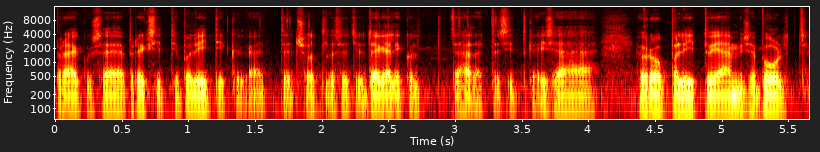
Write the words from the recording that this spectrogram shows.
praeguse Brexiti poliitikaga, et, et šotlased ju tegelikult hääletasid ka ise Euroopa Liitu jäämise poolt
